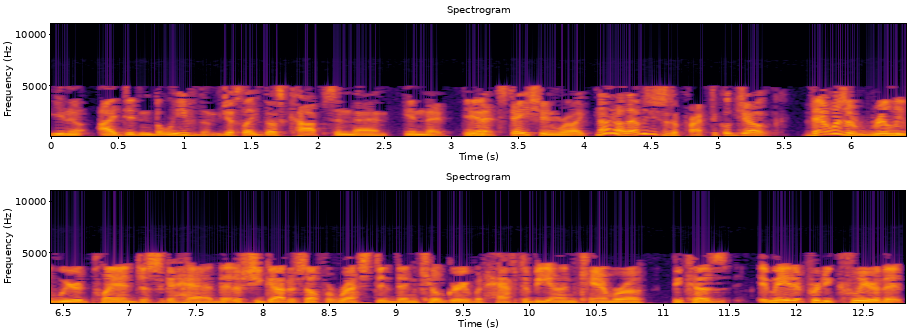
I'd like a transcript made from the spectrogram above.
you know I didn't believe them. Just like those cops in that in that in Yeah. that station were like, no, no, that was just a practical joke. That was a really weird plan Jessica had. That if she got herself arrested, then Kilgrave would have to be on camera because it made it pretty clear that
